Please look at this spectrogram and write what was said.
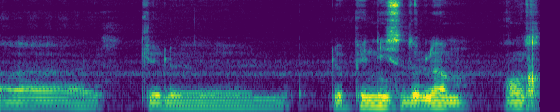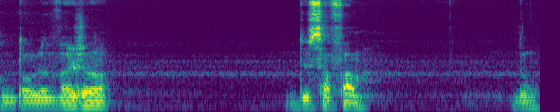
euh, que le, le pénis de l'homme rentre dans le vagin de sa femme. Donc,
